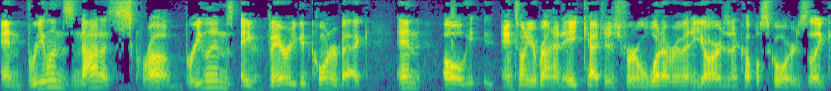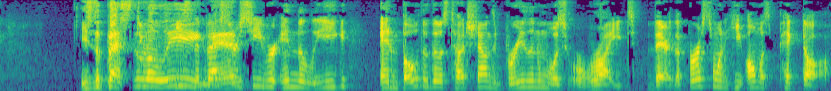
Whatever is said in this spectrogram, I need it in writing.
And Breeland's not a scrub. Breeland's a very good cornerback. And oh, he, Antonio Brown had eight catches for whatever many yards and a couple scores. Like He's the best in the league, He's the best man. receiver in the league, and both of those touchdowns, Breeland was right there. The first one, he almost picked off.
